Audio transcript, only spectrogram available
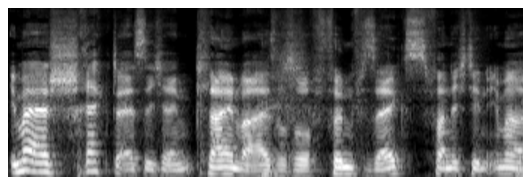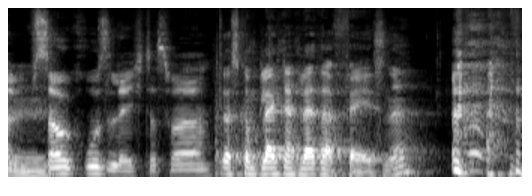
immer erschreckt, als ich ein klein war, also so fünf, sechs, fand ich den immer mhm. sau gruselig. Das war. Das kommt gleich nach Leatherface, ne?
